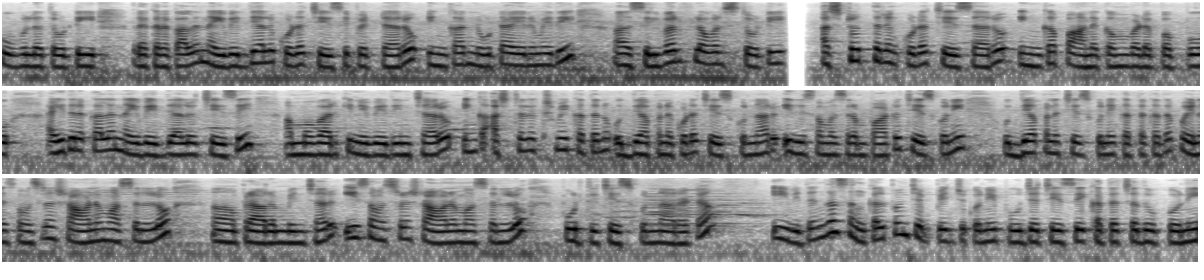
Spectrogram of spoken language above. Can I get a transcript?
పువ్వులతోటి రకరకాల నైవేద్యాలు కూడా చేసి పెట్టారు. ఇంకా నూట ఎనిమిది సిల్వర్ ఫ్లవర్స్ తోటి అష్టోత్తరం కూడా చేశారు. ఇంకా పానకం వడపప్పు ఐదు రకాల నైవేద్యాలు చేసి అమ్మవారికి నివేదించారు. ఇంకా అష్టలక్ష్మి కథను ఉద్యాపన కూడా చేసుకున్నారు. ఇది సంవత్సరం పాటు చేసుకుని ఉద్యాపన చేసుకునే కథ కథ పోయిన సంవత్సరం శ్రావణ మాసంలో ప్రారంభించారు. ఈ సంవత్సరం శ్రావణ మాసంలో పూర్తి చేసుకున్నారట. ఈ విధంగా సంకల్పం చెప్పించుకొని పూజ చేసి కథ చదువుకొని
